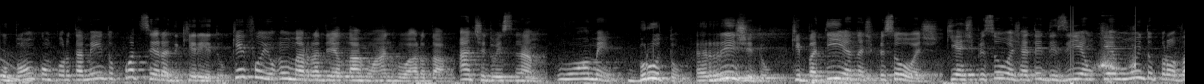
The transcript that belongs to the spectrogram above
O bom comportamento pode ser adquirido. Quem foi Umar radiallahu anhu arda antes do Islã? Um homem bruto, rígido, que batia nas pessoas, que as pessoas até diziam que é muito provável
